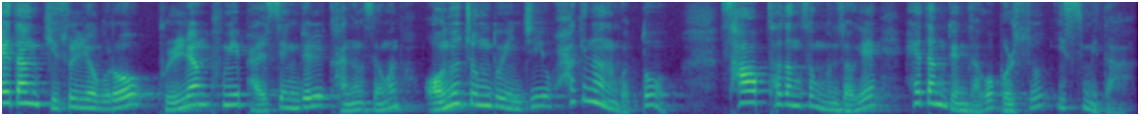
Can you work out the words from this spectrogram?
해당 기술력으로 불량품이 발생될 가능성은 어느 정도인지 확인하는 것도 사업 타당성 분석에 해당된다고 볼 수 있습니다.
